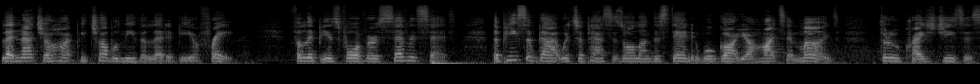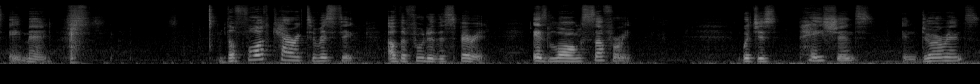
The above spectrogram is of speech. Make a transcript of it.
Let not your heart be troubled, neither let it be afraid. Philippians 4, verse 7 says, The peace of God, which surpasses all understanding, will guard your hearts and minds through Christ Jesus. Amen. The fourth characteristic of the fruit of the Spirit is long suffering, which is patience, endurance,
